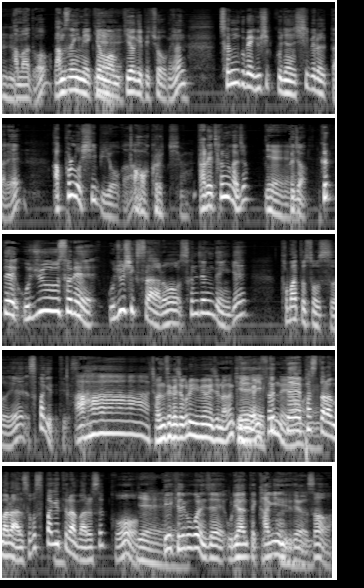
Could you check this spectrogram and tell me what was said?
음. 아마도 남 선생님의 경험, 예. 기억에 비춰보면 1969년 11월 달에 아폴로 12호가 어, 그렇죠. 달에 착륙하죠. 예. 그죠? 그때 우주선의 우주 식사로 선정된 게 토마토 소스의 스파게티였어요. 아, 전 세계적으로 유명해진 만한 계기가 예, 있었네요. 그때 파스타란 말을 안 쓰고 스파게티란 말을 썼고 예. 그게 결국은 이제 우리한테 각인이 음. 되어서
